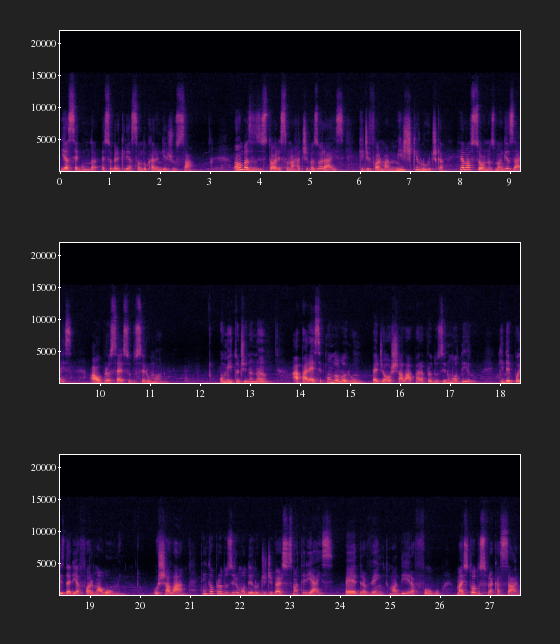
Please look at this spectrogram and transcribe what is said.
e a segunda é sobre a criação do caranguejo sá. Ambas as histórias são narrativas orais que, de forma mística e lúdica, relacionam os manguezais ao processo do ser humano. O mito de Nanã aparece quando Olorum pede a Oxalá para produzir um modelo, que depois daria forma ao homem. Oxalá tentou produzir o um modelo de diversos materiais, pedra, vento, madeira, fogo, mas todos fracassaram.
